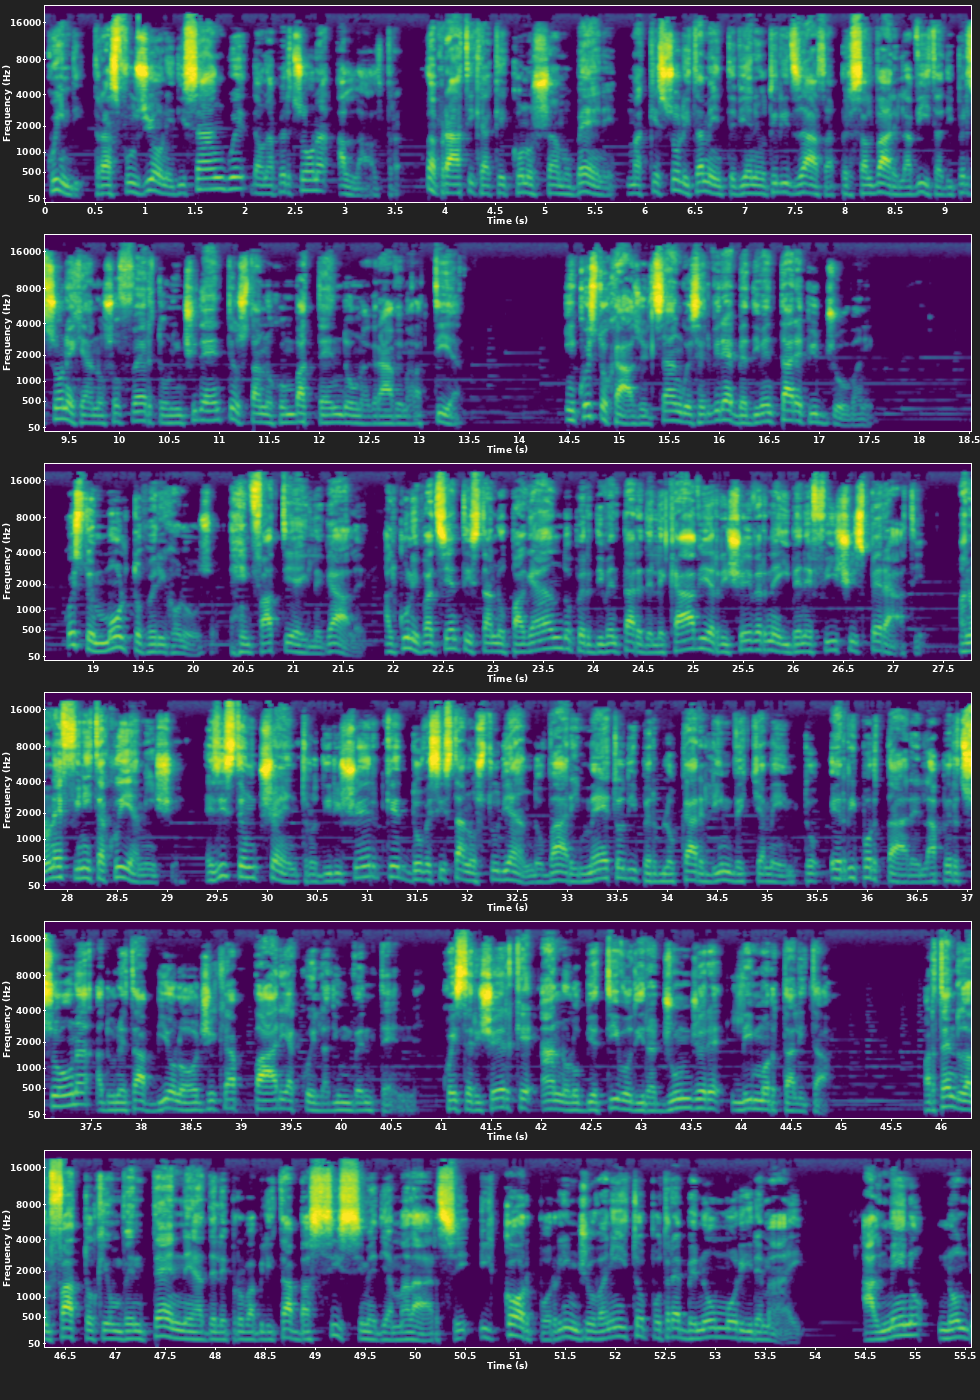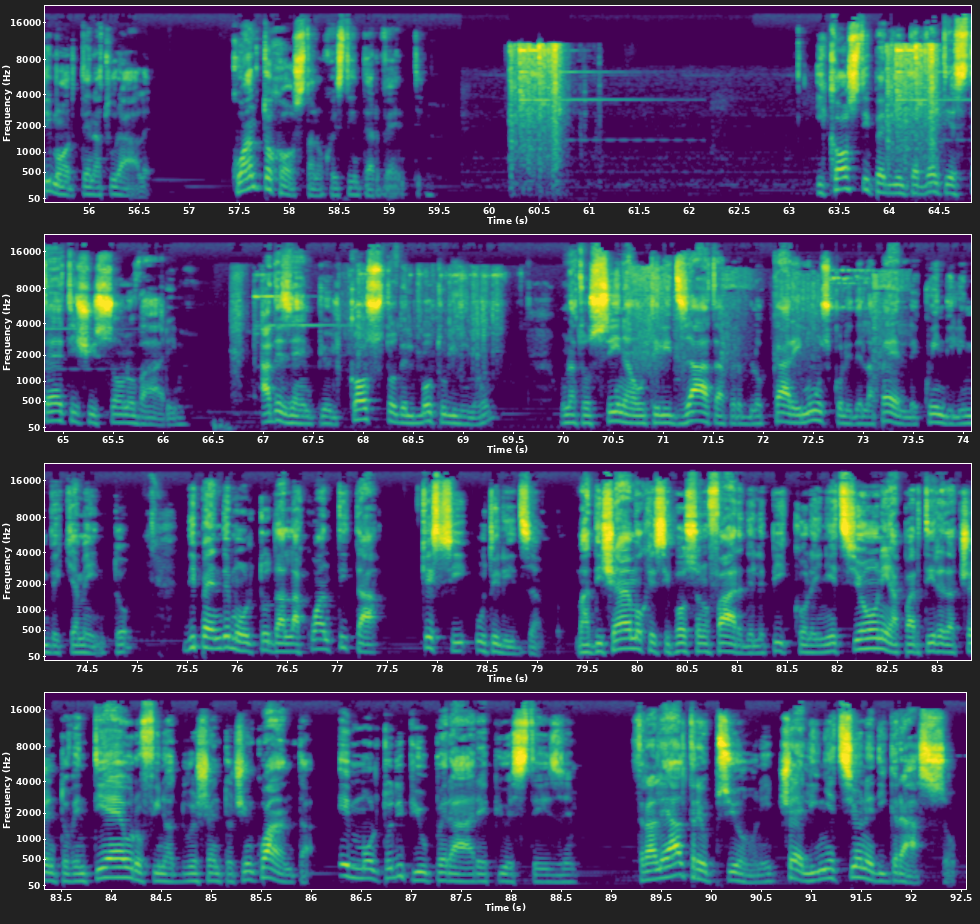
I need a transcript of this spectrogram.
quindi trasfusioni di sangue da una persona all'altra. Una pratica che conosciamo bene, ma che solitamente viene utilizzata per salvare la vita di persone che hanno sofferto un incidente o stanno combattendo una grave malattia. In questo caso il sangue servirebbe a diventare più giovani. Questo è molto pericoloso e infatti è illegale. Alcuni pazienti stanno pagando per diventare delle cavie e riceverne i benefici sperati. Ma non è finita qui, amici. Esiste un centro di ricerche dove si stanno studiando vari metodi per bloccare l'invecchiamento e riportare la persona ad un'età biologica pari a quella di un ventenne. Queste ricerche hanno l'obiettivo di raggiungere l'immortalità. Partendo dal fatto che un ventenne ha delle probabilità bassissime di ammalarsi, il corpo ringiovanito potrebbe non morire mai, almeno non di morte naturale. Quanto costano questi interventi? I costi per gli interventi estetici sono vari. Ad esempio, il costo del botulino, una tossina utilizzata per bloccare i muscoli della pelle, quindi l'invecchiamento, dipende molto dalla quantità che si utilizza. Ma diciamo che si possono fare delle piccole iniezioni a partire da 120 euro fino a 250 e molto di più per aree più estese. Tra le altre opzioni c'è l'iniezione di grasso.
